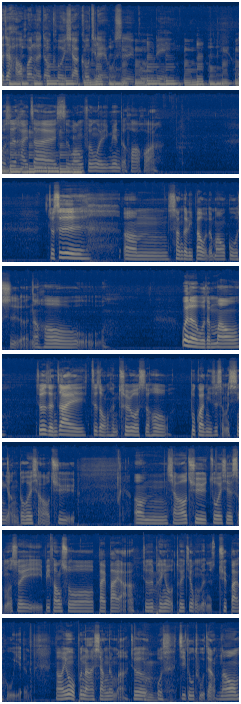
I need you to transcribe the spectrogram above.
大家好，欢迎来到扣一下扣起来，我是孤令。我是还在死亡氛围里面的花花，就是嗯，上个礼拜我的猫过世了，然后为了我的猫，就是人在这种很脆弱的时候，不管你是什么信仰，都会想要去。嗯，想要去做一些什么，所以比方说拜拜啊，就是朋友推荐我们去拜虎爷，然后因为我不拿香的嘛，就我是基督徒这样，然后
